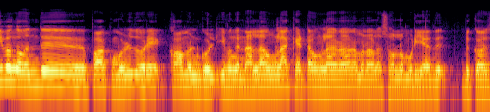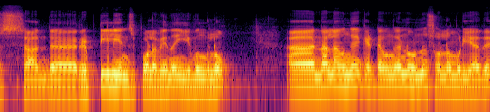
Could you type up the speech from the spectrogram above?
இவங்க வந்து பார்க்கும்பொழுது ஒரே காமன் கோல் இவங்க நல்லவங்களா கெட்டவங்களானா நம்மளால சொல்ல முடியாது. பிகாஸ் அந்த ரெப்டீலியன்ஸ் போலவே தான் இவங்களும். நல்லவங்க கெட்டவங்கன்னு ஒன்றும் சொல்ல முடியாது.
